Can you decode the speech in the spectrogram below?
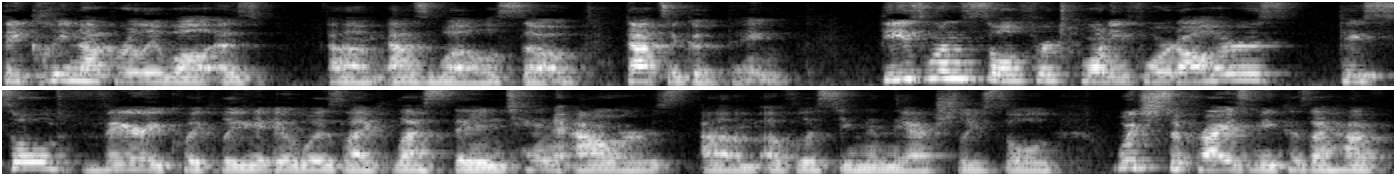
They clean up really well as, um, as well, so that's a good thing. These ones sold for $24. They sold very quickly. It was like less than 10 hours um, of listing them they actually sold, which surprised me because I have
